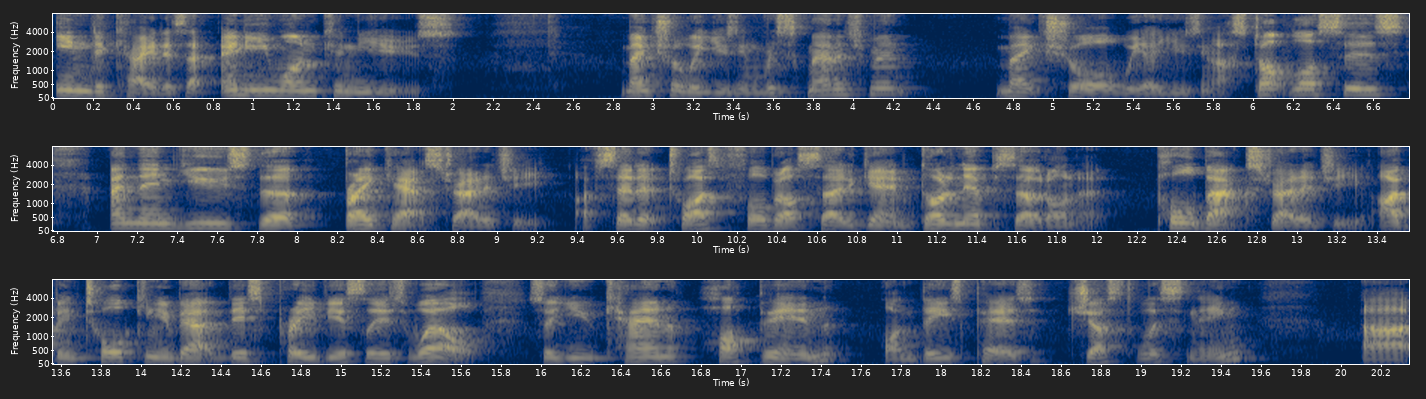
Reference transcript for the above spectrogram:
indicators that anyone can use. Make sure we're using risk management, make sure we are using our stop losses, and then use the breakout strategy. I've said it twice before, but I'll say it again. Got an episode on it. Pullback strategy. I've been talking about this previously as well. So you can hop in on these pairs just listening uh,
